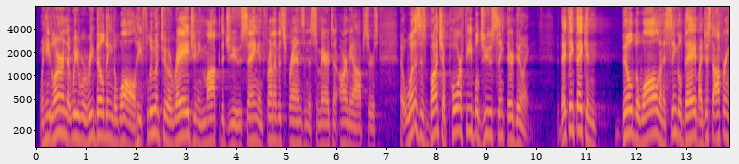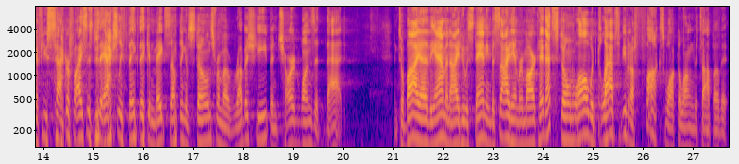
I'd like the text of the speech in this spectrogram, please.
when he learned that we were rebuilding the wall. He flew into a rage and he mocked the Jews, saying in front of his friends and the Samaritan army officers, What does this bunch of poor, feeble Jews think they're doing? Do they think they can build the wall in a single day by just offering a few sacrifices? Do they actually think they can make something of stones from a rubbish heap and charred ones at that? And Tobiah, the Ammonite, who was standing beside him, remarked, Hey, that stone wall would collapse if even a fox walked along the top of it.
